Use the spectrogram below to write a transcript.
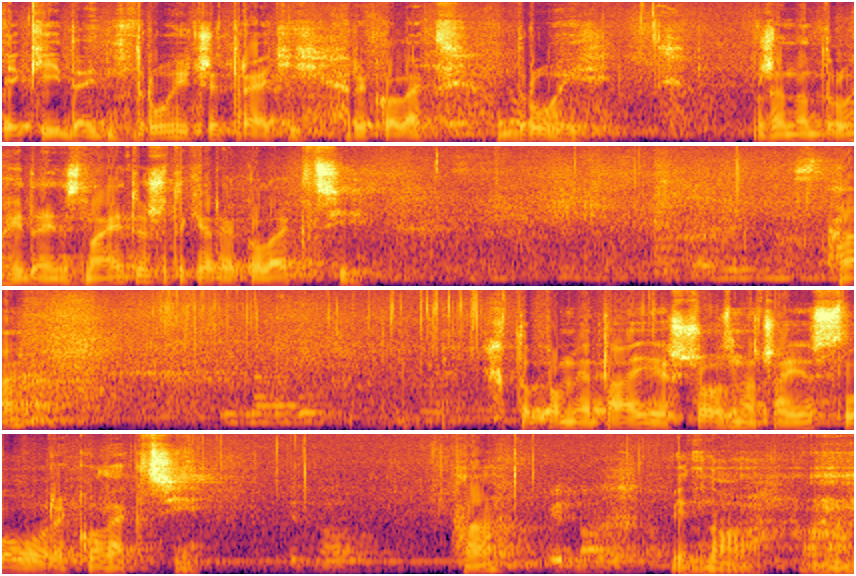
який день? Другий чи третій реколекцій? Другий. Вже на другий день знаєте, що таке реколекції? Га? Хто пам'ятає, що означає слово реколекції? Віднова. Га? Віднова. Віднова. Ага.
